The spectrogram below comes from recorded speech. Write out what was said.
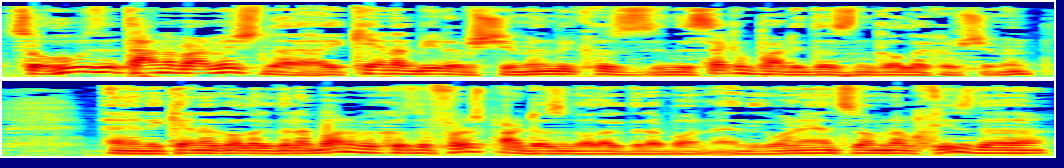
So who is the Tan of our Mishnah? It cannot be Rav Shimon because in the second part it doesn't go like Rav Shimon. And it cannot go like the Rabbanim because the first part doesn't go like the Rabbanim. And the one answers on Rav Chisda.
